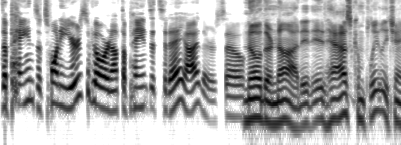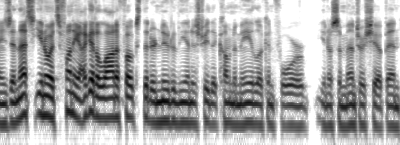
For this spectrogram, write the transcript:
the pains of 20 years ago are not the pains of today either. So No, they're not. It, it has completely changed. And that's, you know, it's funny. I get a lot of folks that are new to the industry that come to me looking for, you know, some mentorship. And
